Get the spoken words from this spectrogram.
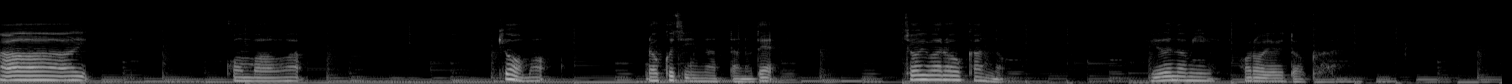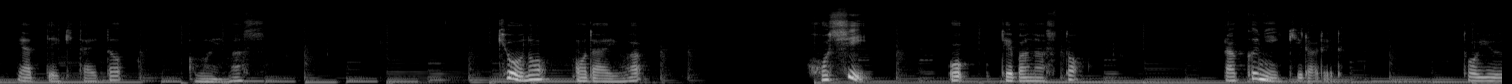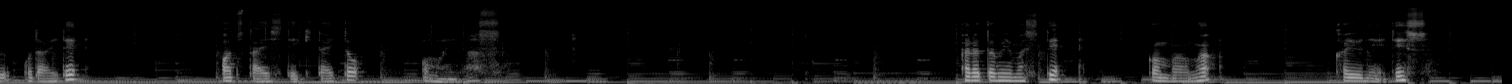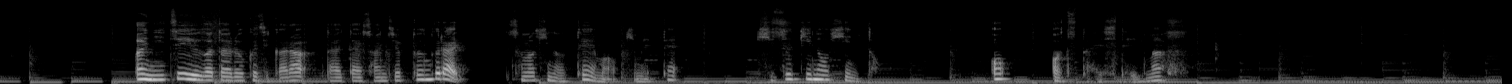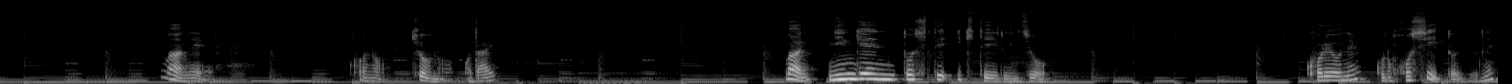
はーい。こんばんは。今日も6時になったので、ちょいわろうかんの夕飲みほろよいトークやっていきたいと思います。今日のお題は、欲しいを手放すと楽に生きられるというお題でお伝えしていきたいと思います。改めましてこんばんはかゆねです。毎日夕方6時からだいたい30分ぐらいその日のテーマを決めて気づきのヒントをお伝えしています。まあねこの今日のお題まあ人間として生きている以上これをねこの欲しいというね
